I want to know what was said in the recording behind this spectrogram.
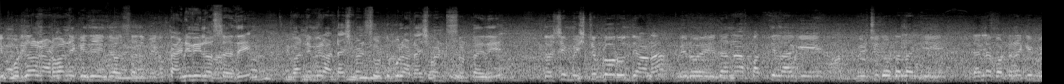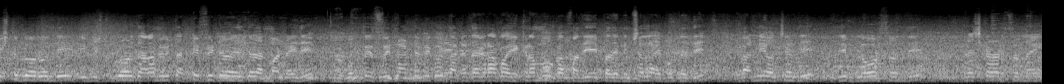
ఈ బుడిదల నడవడానికి ఇది ఇది వస్తుంది మీకు ప్యాండీ వీల్ వస్తుంది ఇవన్నీ మీరు అటాచ్మెంట్ సూటబుల్ అటాచ్మెంట్స్ ఉంటుంది. ఇది వచ్చి మిస్ట్ ఫ్లోర్ ఉంది ఆడ మీరు ఏదైనా పత్తి లాగి మిర్చి తోటలకి దాంట్లో కొట్టడానికి మిస్ట్ ఫ్లోర్ ఉంది. ఈ మిస్ట్ ఫ్లోర్ ధర మీకు థర్టీ ఫీట్ వెళ్తుంది అనమాట ఇది. ముప్పై ఫీట్లు అంటే మీకు దగ్గర దగ్గర ఒక ఎకరం ఒక పది పది నిమిషాల్లో అయిపోతుంది. ఇవన్నీ వచ్చేది ఇది ఫ్లోర్స్ ఉంది బ్రష్ కలర్స్ ఉన్నాయి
